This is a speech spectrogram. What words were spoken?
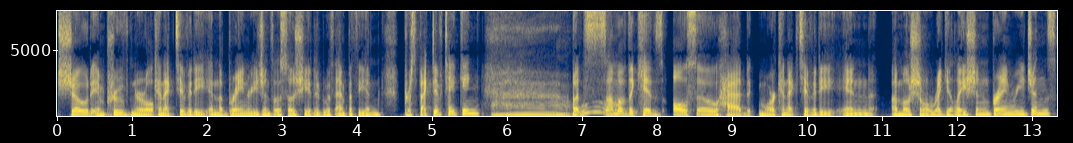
showed improved neural connectivity in the brain regions associated with empathy and perspective taking. Wow. But some of the kids also had more connectivity in emotional regulation brain regions.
